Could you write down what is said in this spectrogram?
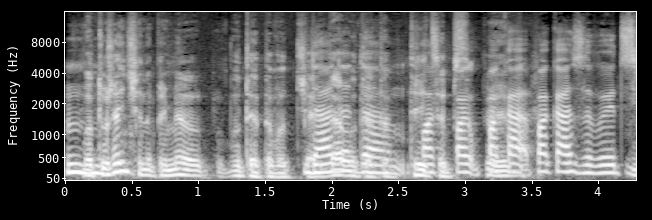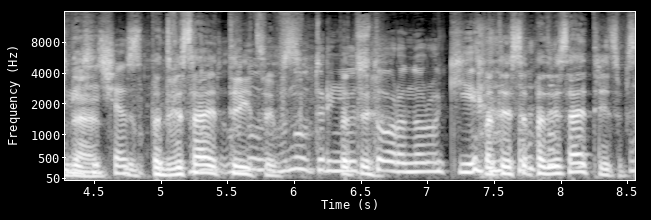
Угу. Вот у женщин, например, вот эта вот часть, да, да, да, вот да. этот трицепс. Пока, показывает Сви да, сейчас. Подвисает трицепс. Внутреннюю Под, сторону руки. Подвисает трицепс.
